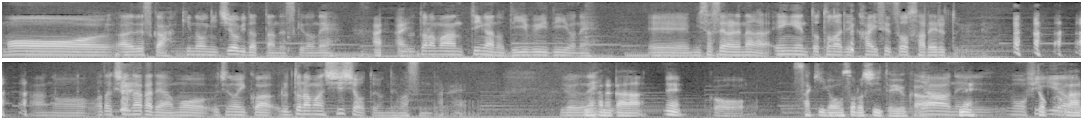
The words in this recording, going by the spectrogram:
もう、あれですか、昨日日曜日だったんですけどね。はいはい。ウルトラマンティガの DVD をね、えー、見させられながら延々と隣で解説をされるというね。あの、私の中ではもう、うちの一個はウルトラマン師匠と呼んでますんで、はい、いろいろね。なかなかね、こう、先が恐ろしいというか、いやね、ねもうフィギュア、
